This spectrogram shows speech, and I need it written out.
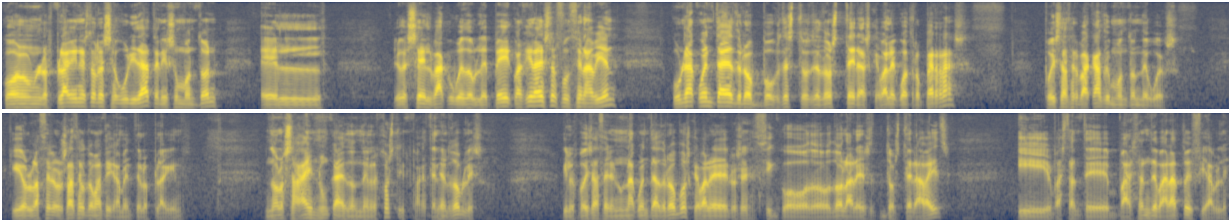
con los plugins estos de seguridad tenéis un montón, el, yo que sé, el backup WP, cualquiera de estos funciona bien, una cuenta de Dropbox de estos de dos teras que vale cuatro perras, podéis hacer backup de un montón de webs. Y os lo hace, automáticamente los plugins. No los hagáis nunca de donde en el hosting, para tener dobles y los podéis hacer en una cuenta Dropbox que vale, no sé, 5 dólares, 2 terabytes y bastante, bastante barato y fiable.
